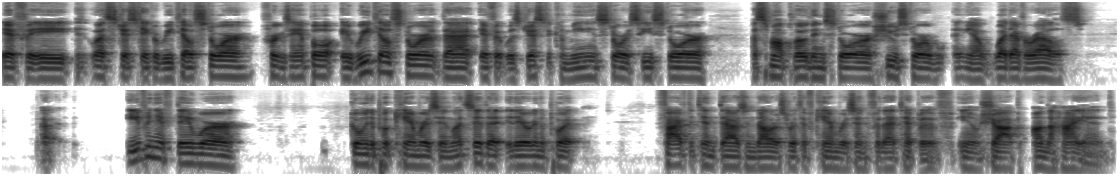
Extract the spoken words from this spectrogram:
if a, let's just take a retail store, for example, a retail store that if it was just a convenience store, a C store, a small clothing store, shoe store, you know, whatever else, uh, even if they were going to put cameras in, let's say that they were going to put five to ten thousand dollars worth of cameras in for that type of you know shop on the high end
